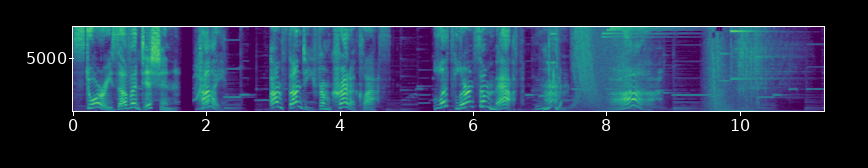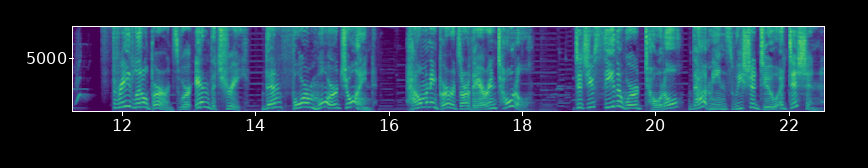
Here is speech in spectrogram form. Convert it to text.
Stories of Addition. Hi, I'm Thundi from Creta class. Let's learn some math. Hmm. Ah. Three little birds were in the tree. Then four more joined. How many birds are there in total? Did you see the word total? That means we should do addition.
